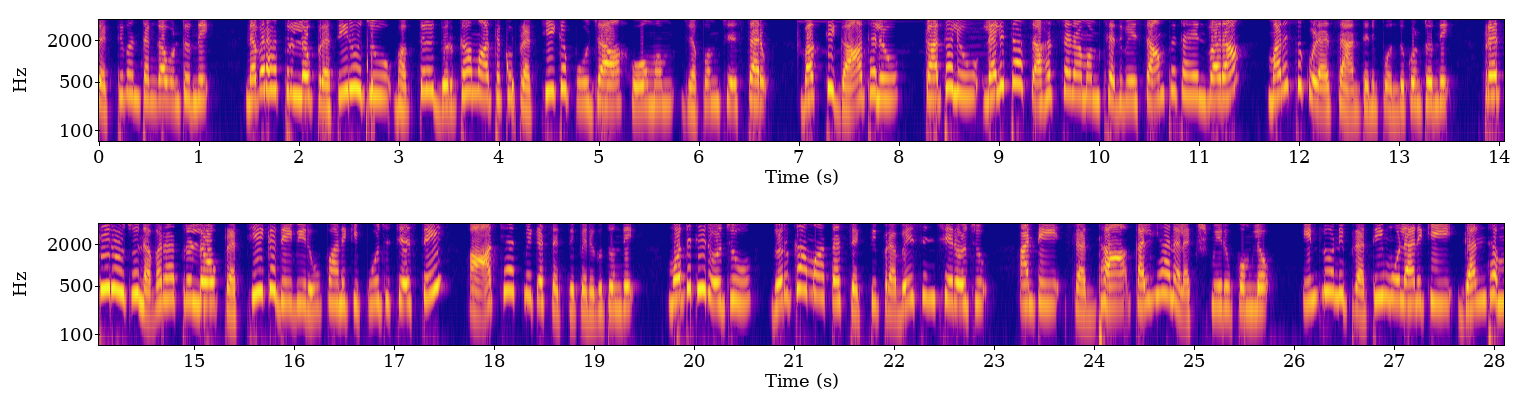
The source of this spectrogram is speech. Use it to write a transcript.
శక్తివంతంగా ఉంటుంది. నవరాత్రుల్లో ప్రతిరోజు భక్తులు దుర్గామాతకు ప్రత్యేక పూజ హోమం జపం చేస్తారు. భక్తి గాథలు కథలు లలితా సహస్రనామం చదివే సాంప్రదాయం ద్వారా మనసు కూడా శాంతిని పొందుకుంటుంది. ప్రతిరోజు నవరాత్రుల్లో ప్రత్యేక దేవి రూపానికి పూజ చేస్తే ఆధ్యాత్మిక శక్తి పెరుగుతుంది. మొదటి రోజు దుర్గామాత శక్తి ప్రవేశించే రోజు. అంటే శ్రద్ధ కళ్యాణ లక్ష్మి రూపంలో. ఇంట్లోని ప్రతి మూలానికి గంధం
